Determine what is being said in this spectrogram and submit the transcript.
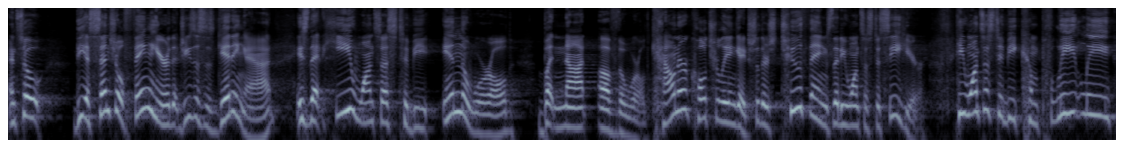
And so the essential thing here that Jesus is getting at is that he wants us to be in the world, but not of the world, counterculturally engaged. So there's two things that he wants us to see here. He wants us to be completely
